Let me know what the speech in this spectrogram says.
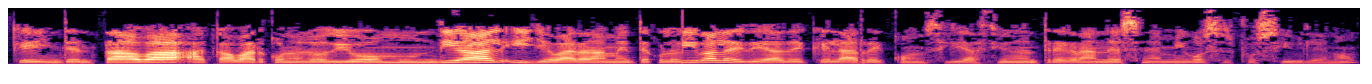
que intentaba acabar con el odio mundial y llevar a la mente colectiva la idea de que la reconciliación entre grandes enemigos es posible. ¿no?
